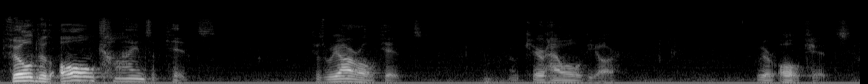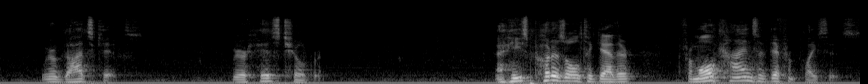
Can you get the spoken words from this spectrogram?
filled with all kinds of kids, because we are all kids. I don't care how old you are. We are all kids. We are God's kids. We are His children. And He's put us all together from all kinds of different places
